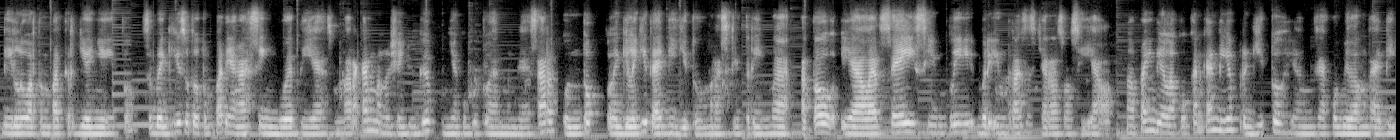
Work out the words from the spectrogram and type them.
di luar tempat kerjanya itu sebagai suatu tempat yang asing buat dia. Sementara kan manusia juga punya kebutuhan mendasar untuk lagi-lagi tadi gitu merasa diterima atau ya let's say simply simply berinteraksi secara sosial. Apa yang dia lakukan kan dia pergi tuh yang kayak aku bilang tadi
